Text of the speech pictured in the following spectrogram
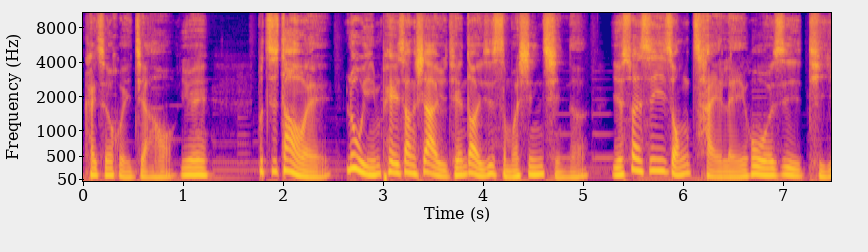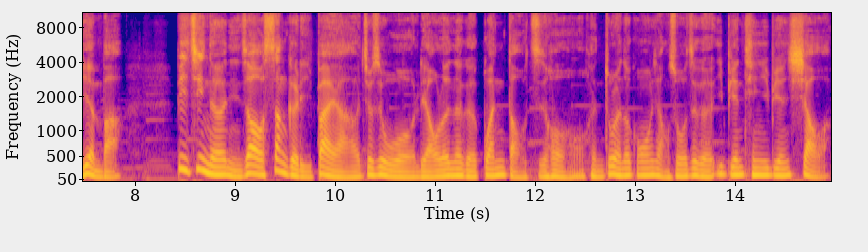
开车回家哦，因为。不知道哎，露营配上下雨天到底是什么心情呢？也算是一种踩雷或者是体验吧。毕竟呢，你知道上个礼拜啊，就是我聊了那个关岛之后，很多人都跟我讲说，这个一边听一边笑啊，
